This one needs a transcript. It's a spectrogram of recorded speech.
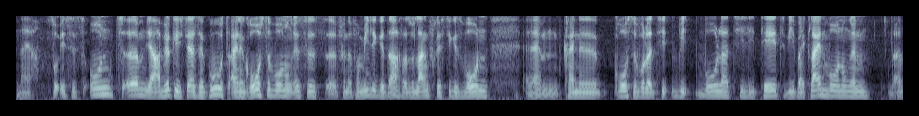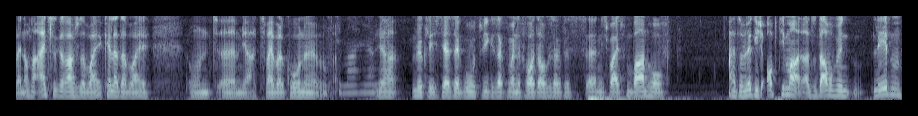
naja, so ist es. Und ähm, ja, wirklich sehr, sehr gut. Eine große Wohnung ist es, äh, für eine Familie gedacht, also langfristiges Wohnen. Ähm, keine große wie Volatilität wie bei kleinen Wohnungen. Da wäre noch eine Einzelgarage dabei, Keller dabei. Und ähm, ja, zwei Balkone. Optimal, ja. ja, wirklich sehr, sehr gut. Wie gesagt, meine Frau hat auch gesagt, es ist äh, nicht weit vom Bahnhof. Also wirklich optimal. Also da, wo wir leben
